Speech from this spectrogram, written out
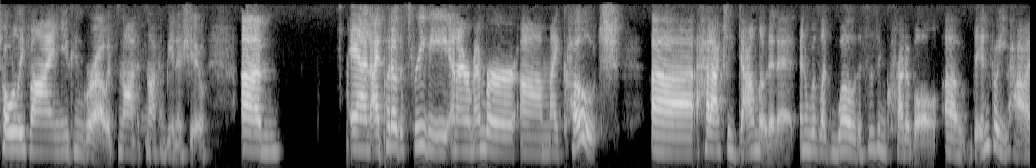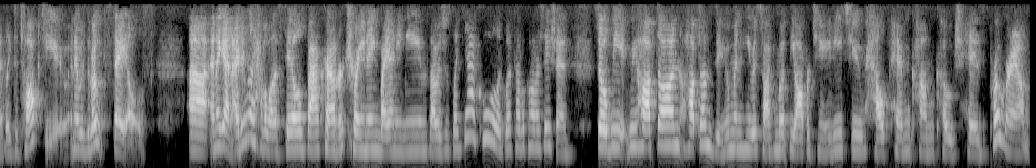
totally fine. You can grow. It's not, it's not going to be an issue. Um, and I put out this freebie and I remember um, my coach uh, had actually downloaded it and was like, whoa, this is incredible. Uh, the info you have, I'd like to talk to you. And it was about sales. Uh, and again, I didn't really have a lot of sales background or training by any means. I was just like, yeah, cool. Like, let's have a conversation. So we, we hopped on, hopped on Zoom and he was talking about the opportunity to help him come coach his program.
